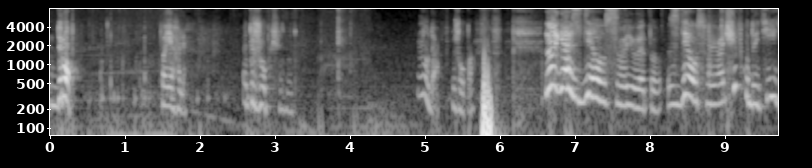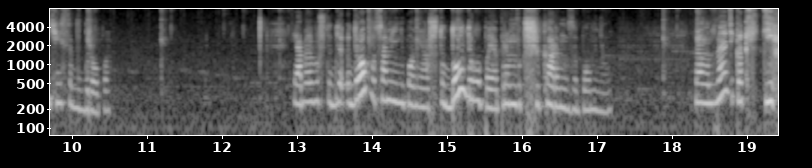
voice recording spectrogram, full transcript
Дроп. Поехали. Это жопа сейчас будет. Ну да, жопа. Ну, я сделал свою эту, сделал свою ачивку дойти чисто до drop а. Я потому что drop вот сам я не помню, а что до drop а я прям вот шикарно запомнил. Прям вот знаете, как стих.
